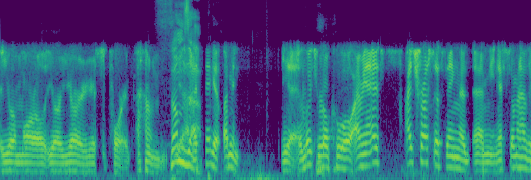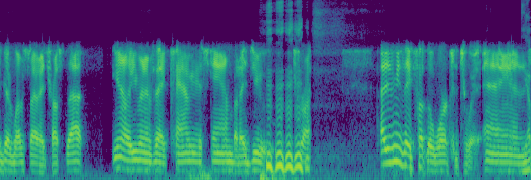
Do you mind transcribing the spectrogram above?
your moral your your your support. Um, Thumbs yeah, I up. think it, I mean, yeah, it looks real cool. I mean, I I trust a thing that I mean, if someone has a good website, I trust that. You know, even if they can be a scam, but I do trust. I just mean they put the work into it, and Yep.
